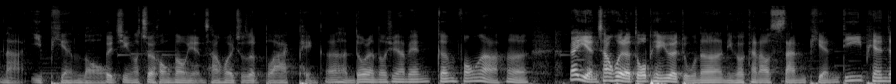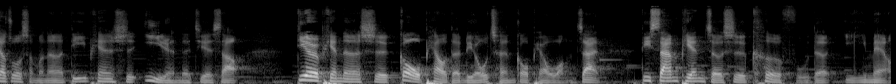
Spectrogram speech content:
哪一篇喽。最近最轰动演唱会就是 Blackpink，那很多人都去那边跟风啊。哼，那演唱会的多篇阅读呢，你会看到三篇。第一篇叫做什么呢？第一篇是艺人的介绍，第二篇呢是购票的流程，购票网站。第三篇则是客服的 email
